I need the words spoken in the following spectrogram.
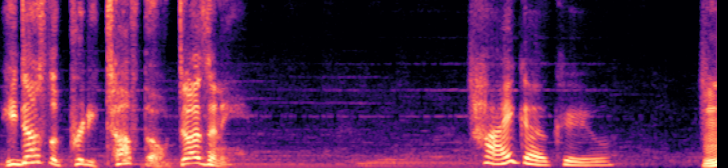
He does look pretty tough, though, doesn't he? Hi, Goku. Hmm?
